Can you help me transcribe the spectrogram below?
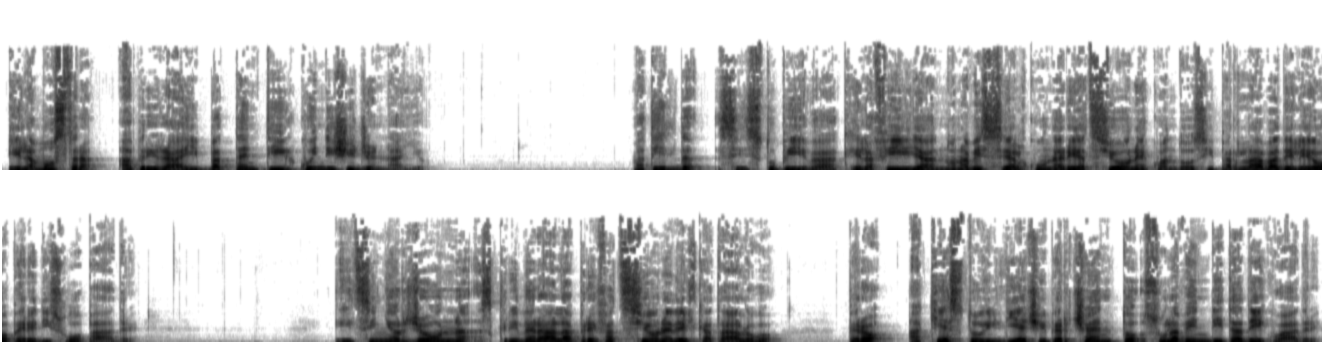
e la mostra aprirà i battenti il 15 gennaio. Matilda si stupiva che la figlia non avesse alcuna reazione quando si parlava delle opere di suo padre. Il signor John scriverà la prefazione del catalogo, però ha chiesto il 10% sulla vendita dei quadri.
